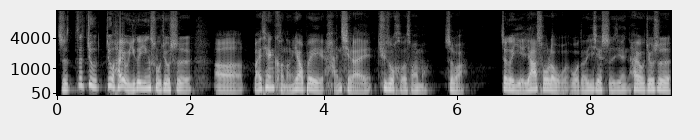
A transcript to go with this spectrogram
只这就就还有一个因素就是，呃，白天可能要被喊起来去做核酸嘛，是吧？这个也压缩了我我的一些时间。还有就是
